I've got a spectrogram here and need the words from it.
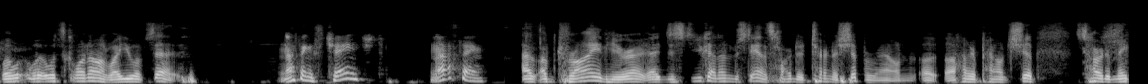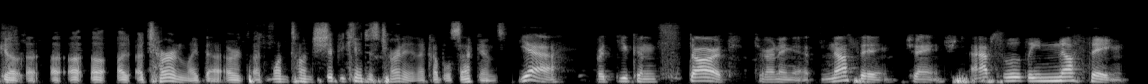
what, what what's going on? Why are you upset? Nothing's changed. Nothing. I, I'm trying here. I, I just you got to understand. It's hard to turn a ship around. A, a hundred pound ship. It's hard to make a a, a, a, a a turn like that or a one ton ship. You can't just turn it in a couple seconds. Yeah, but you can start turning it. Nothing changed. Absolutely nothing.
